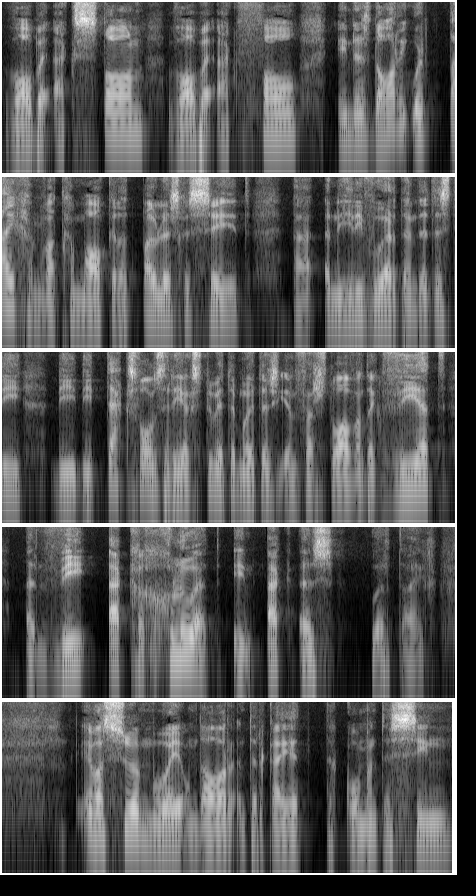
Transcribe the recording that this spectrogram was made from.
waarby ek staan, waarby ek val en dis daardie oortuiging wat gemaak het dat Paulus gesê het uh, in hierdie woorde en dit is die die die teks vir ons reeks 2 Timoteus 1:12 want ek weet in wie ek geglo het en ek is oortuig. Dit was so mooi om daar in Turkye te kom en te sien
